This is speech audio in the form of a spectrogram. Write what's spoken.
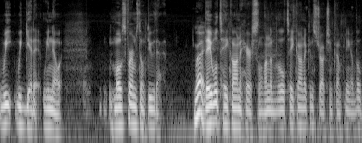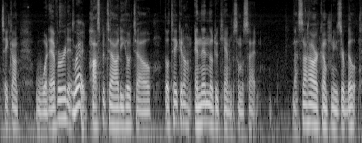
We we get it, we know it. Most firms don't do that. Right. They will take on a hair salon, or they'll take on a construction company, or they'll take on whatever it is. Right. Hospitality, hotel, they'll take it on, and then they'll do cannabis on the side. That's not how our companies are built.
